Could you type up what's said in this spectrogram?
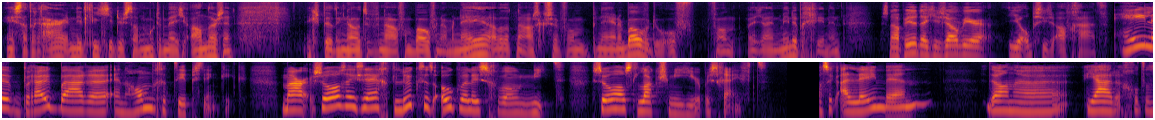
is dat raar in dit liedje, dus dat moet een beetje anders. En ik speel die noten van, nou, van boven naar beneden. Wat nou als ik ze van beneden naar boven doe? Of van, weet je, in het midden beginnen. Snap je? Dat je zo weer je opties afgaat. Hele bruikbare en handige tips, denk ik. Maar zoals hij zegt, lukt het ook wel eens gewoon niet. Zoals Lakshmi hier beschrijft. Als ik alleen ben, dan, eh, ja, god, dan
